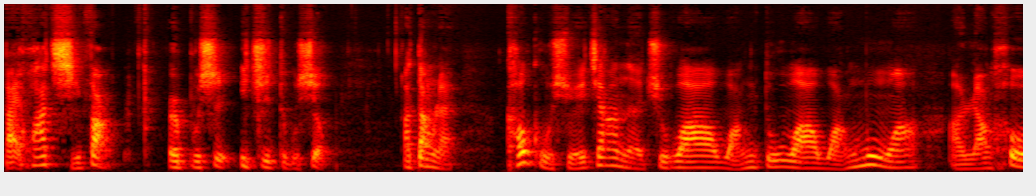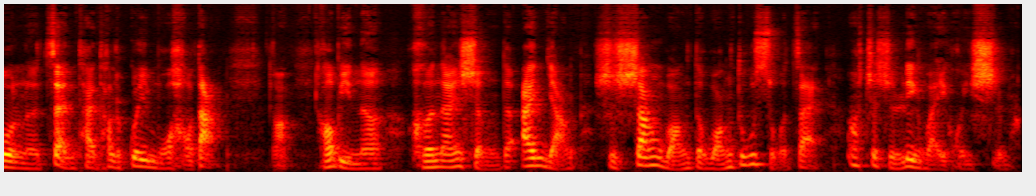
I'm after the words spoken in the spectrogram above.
百花齐放，而不是一枝独秀啊。当然。考古学家呢去挖王都啊、王墓啊啊，然后呢赞叹它的规模好大啊，好比呢河南省的安阳是商王的王都所在啊，这是另外一回事嘛。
